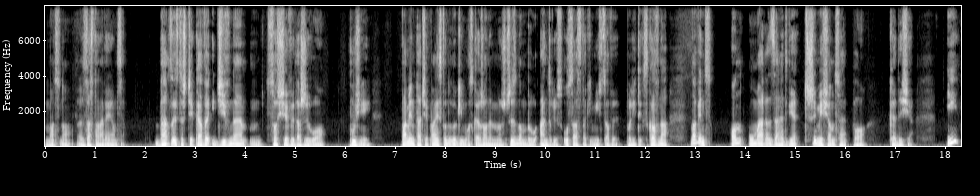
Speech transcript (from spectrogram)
mocno zastanawiające. Bardzo jest też ciekawe i dziwne, co się wydarzyło później. Pamiętacie Państwo, drugim oskarżonym mężczyzną był Andrius Usas, taki miejscowy polityk z Kowna. No więc on umarł zaledwie trzy miesiące po Kedysie. I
